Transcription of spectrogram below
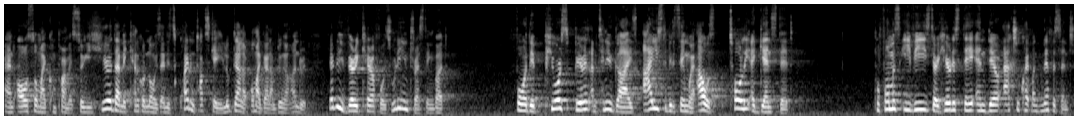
and also my compartment. So you hear that mechanical noise, and it's quite intoxicating. You look down like, oh my God, I'm doing 100. You have to be very careful. It's really interesting, but for the pure experience, I'm telling you guys, I used to be the same way. I was totally against it. Performance EVs, they're here to stay, and they're actually quite magnificent.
